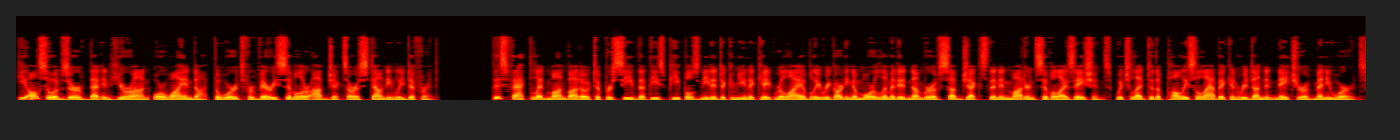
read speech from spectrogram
He also observed that in Huron or Wyandot the words for very similar objects are astoundingly different. This fact led Monboddo to perceive that these peoples needed to communicate reliably regarding a more limited number of subjects than in modern civilizations, which led to the polysyllabic and redundant nature of many words.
